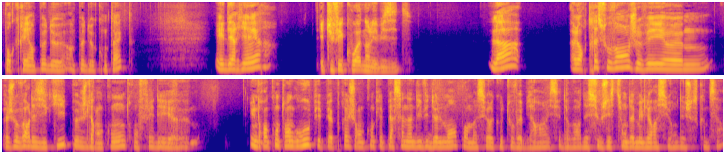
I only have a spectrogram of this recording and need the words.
pour créer un peu de, un peu de contact. Et derrière. Et tu fais quoi dans les visites? Là, alors très souvent, je vais, je vais voir les équipes, je les rencontre, on fait des, une rencontre en groupe et puis après je rencontre les personnes individuellement pour m'assurer que tout va bien, essayer d'avoir des suggestions d'amélioration, des choses comme ça.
